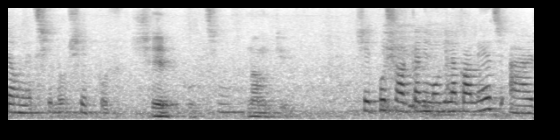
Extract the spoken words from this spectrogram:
টাউনে ছিল শেরপুর। শেরপুর। নাম কি? শেরপুর সরকারি মহিলা কলেজ আর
